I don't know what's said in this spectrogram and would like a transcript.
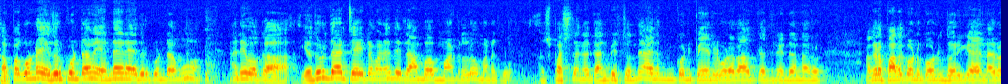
తప్పకుండా ఎదుర్కొంటాము. ఎన్నైనా ఎదుర్కొంటాము. అని ఒక ఎదురుదాడి చేయటం అనేది రాంబాబు మాటల్లో మనకు స్పష్టంగా కనిపిస్తుంది. ఆయన కొన్ని పేర్లు కూడా రాజకీయ రెడ్డి అన్నారు. అక్కడ పదకొండు కోట్లు దొరికాయన్నారు.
